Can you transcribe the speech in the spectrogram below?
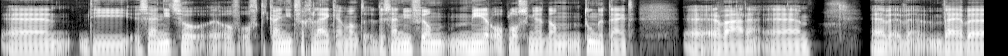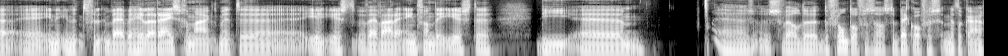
en die zijn niet zo, of, of die kan je niet vergelijken. Want er zijn nu veel meer oplossingen dan toen de tijd uh, er waren. Uh, wij, hebben in, in het, wij hebben hele reis gemaakt met. eerst, wij waren een van de eerste die. Ehm, zowel de, de front office als de back office met elkaar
